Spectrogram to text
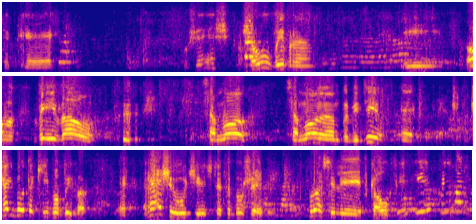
Так э, уже Шаул выбрал, и он воевал, само, само он победил. Э, как был такой его выбор? Э, Раши учит, что это был жребий. Бросили в Кауфе и понимали,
